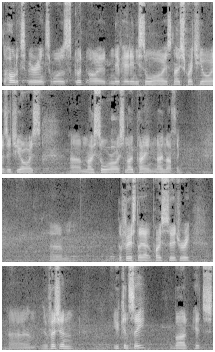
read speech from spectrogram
the whole experience was good. I never had any sore eyes, no scratchy eyes, itchy eyes, um, no sore eyes, no pain, no nothing. Um, the first day out post surgery, um, the vision you can see, but it's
